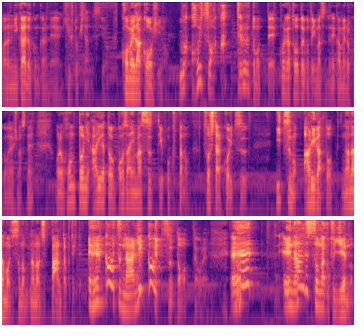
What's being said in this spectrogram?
あの、二階堂くんからね、ギフト来たんですよ。米田コーヒーの。うわ、こいつ分かってると思って、これが尊いこと言いますんでね、画面録画お願いしますね。俺本当にありがとうございますっていう送ったの。そしたらこいつ、いつもありがとうって7文字、その7文字バンって送ってきて、えこいつ何こいつと思って、俺。えー、え、なんでそんなこと言えんの？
